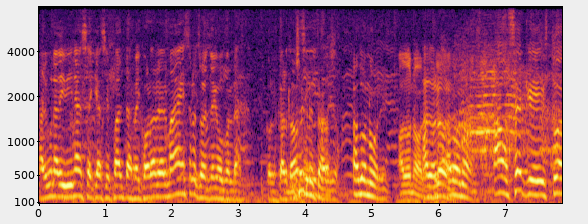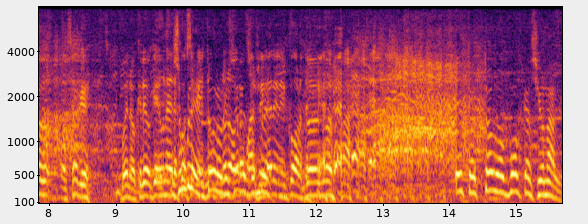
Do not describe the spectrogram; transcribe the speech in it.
alguna adivinanza que hace falta recordarle al maestro, yo llego con, la- con los cartoncitos. Secretario, ad honore. Ad honor. Ad honor. Ad honore. Ah, o sea que esto, o sea que Bueno, creo que es una de las cosas que todo no, lo no que es un ble. arreglar en el corte. Esto es todo vocacional.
